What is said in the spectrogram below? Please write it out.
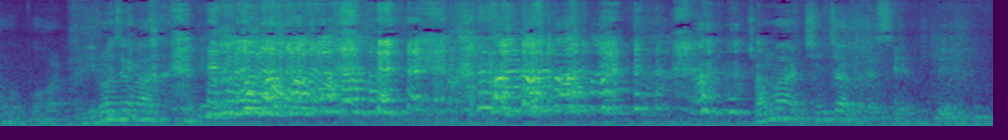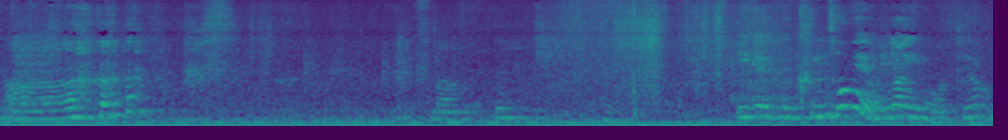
끝나고 뭐 할까 이런 생각 정말 진짜 그랬어요. 아. 그렇구나. 이게 그 금성의 영향인 것 같아요.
